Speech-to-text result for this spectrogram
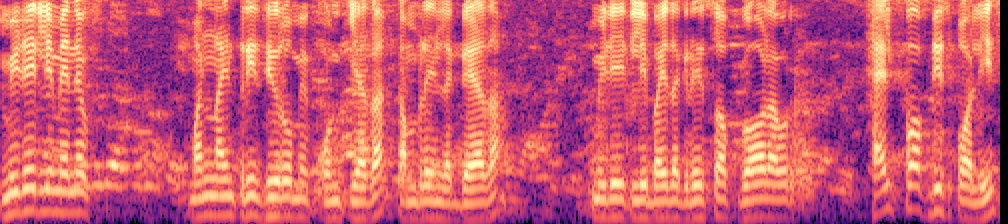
इमीडिएटली मैंने वन नाइन थ्री ज़ीरो में फ़ोन किया था कंप्लेन लग गया था। Immediately by the grace of God और हेल्प ऑफ़ दिस पॉलिस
